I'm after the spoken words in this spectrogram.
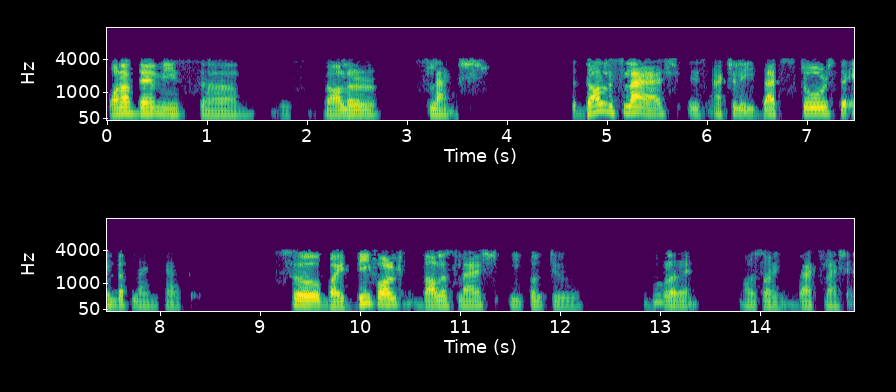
One of them is um, this dollar slash. The dollar slash is actually that stores the end of line character. So by default dollar slash equal to dollar n or oh, sorry backslash n.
